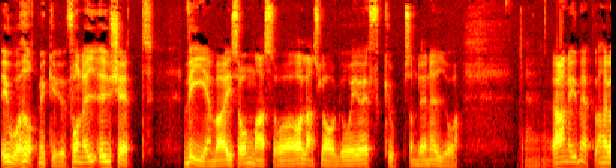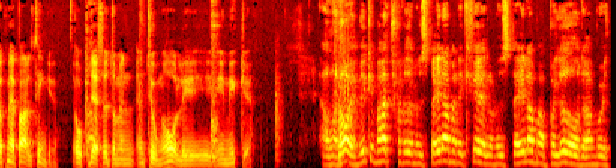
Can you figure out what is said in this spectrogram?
oerhört mycket från U21 VM var i somras och A-landslag och EUF-cup som det är nu. Och, ja, han, är ju med, han har varit med på allting ju. Och ja. dessutom en, en tung roll i, i mycket. Ja, man har ju mycket matcher nu. Nu spelar man ikväll och nu spelar man på lördag mot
